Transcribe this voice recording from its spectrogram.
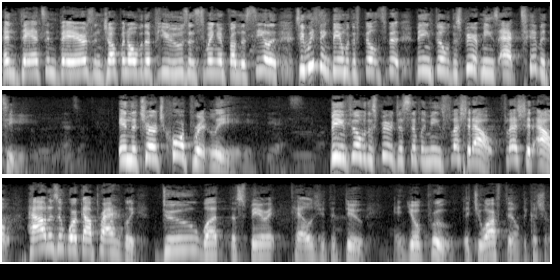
and dancing bears and jumping over the pews and swinging from the ceiling. See, we think being with the filled, being filled with the spirit means activity in the church corporately. Being filled with the spirit just simply means flesh it out. Flesh it out. How does it work out practically? Do what the spirit tells you to do, and you'll prove that you are filled because you're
